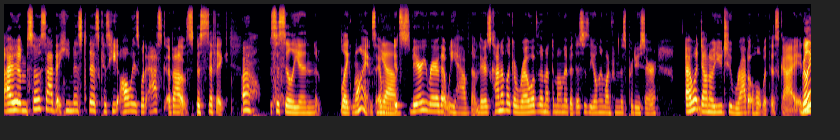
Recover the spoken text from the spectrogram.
i am so sad that he missed this because he always would ask about specific oh. Sicilian like wines. And Yeah. it's very rare that we have them. There's kind of like a row of them at the moment, but this is the only one from this producer. I went down a YouTube rabbit hole with this guy. Really?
